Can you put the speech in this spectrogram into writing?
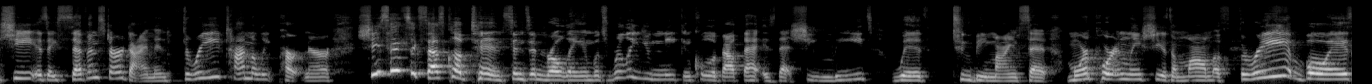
She is a seven star diamond, three time elite partner. She's hit Success Club 10 since enrolling. And what's really unique and cool about that is that she leads with 2B Mindset. More importantly, she is a mom of three boys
